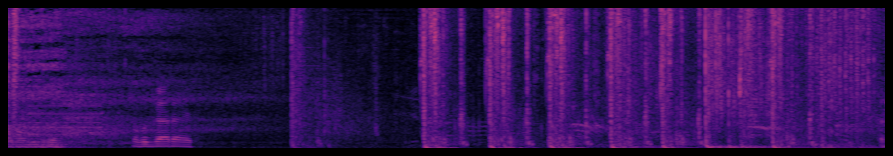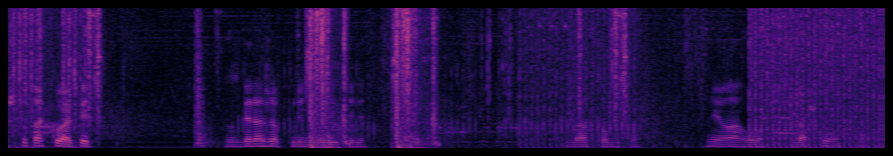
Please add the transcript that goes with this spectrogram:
по-моему, уже выгорает. А что такое? Опять с гаража пули не вылетели. До автобуса. Не, а, о, дошло, смотри.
